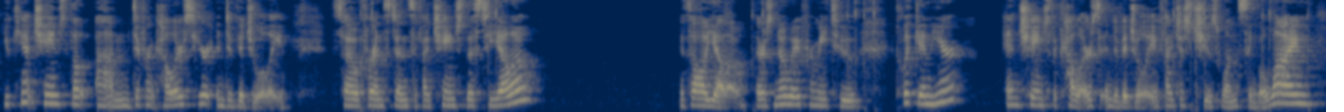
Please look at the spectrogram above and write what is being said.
you can't change the um, different colors here individually. So for instance, if I change this to yellow, it's all yellow. There's no way for me to click in here and change the colors individually. If I just choose one single line,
